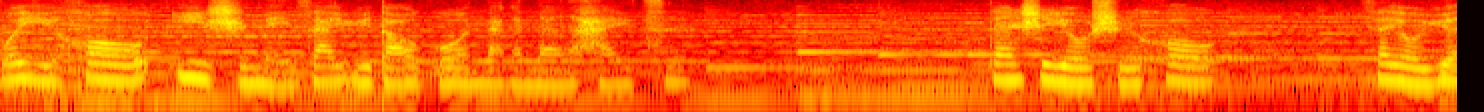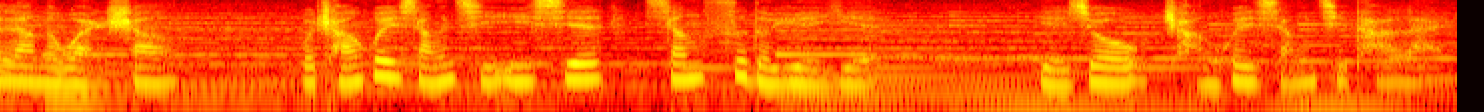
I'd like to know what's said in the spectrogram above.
我以后一直没再遇到过那个男孩子，但是有时候，在有月亮的晚上，我常会想起一些相似的月夜，也就常会想起他来。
